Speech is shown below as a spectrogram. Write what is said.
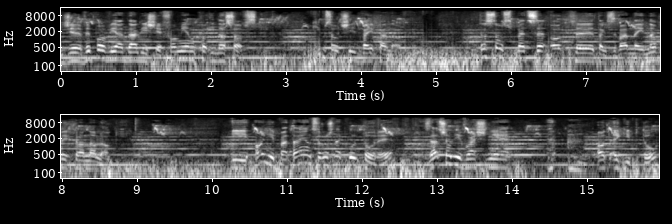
gdzie wypowiadali się Fomienko i Nosowski. Kim są ci dwaj panowie? To są spece od e, tak zwanej nowej chronologii. I oni badając różne kultury, zaczęli właśnie od Egiptu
